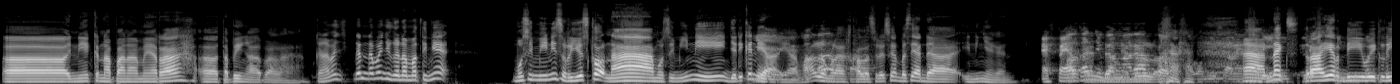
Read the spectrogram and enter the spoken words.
eh ini kena panah merah eh, tapi nggak apa lah. Kenapa kan namanya juga nama timnya musim ini serius kok. Nah, musim ini. Jadi kan ya Iya, ya malum lah apa-apa. kalau serius kan pasti ada ininya kan. FPL kan juga maraton. dulu. Kalau misalnya Nah, next ini terakhir di minggu week depan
